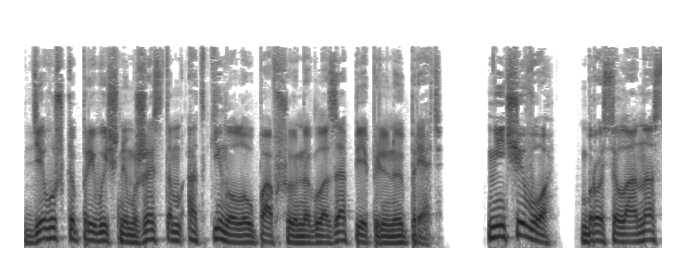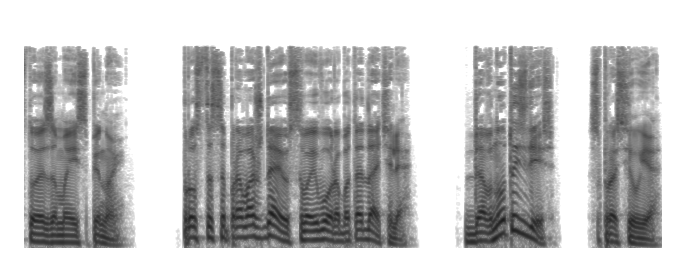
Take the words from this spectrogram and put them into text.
девушка привычным жестом откинула упавшую на глаза пепельную прядь. «Ничего», – бросила она, стоя за моей спиной. Просто сопровождаю своего работодателя». «Давно ты здесь?» – спросил я.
